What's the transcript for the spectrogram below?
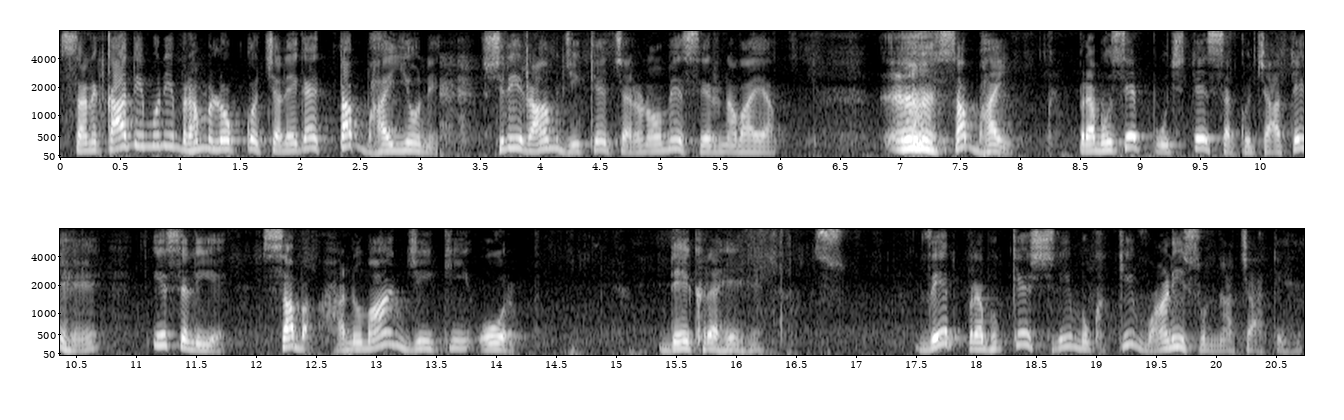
सनकादि मुनि ब्रह्मलोक को चले गए, तब भाइयों ने श्री राम जी के चरणों में सिर नवाया। सब भाई प्रभु से पूछते सकुचाते हैं, इसलिए सब हनुमान जी की ओर देख रहे हैं। वे प्रभु के श्रीमुख की वाणी सुनना चाहते हैं।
